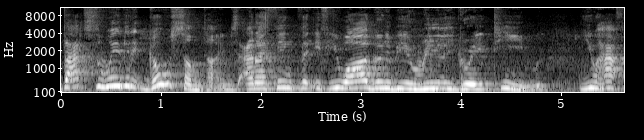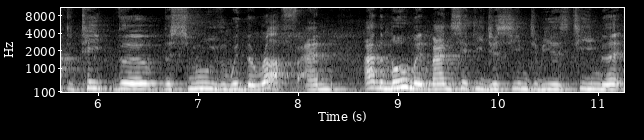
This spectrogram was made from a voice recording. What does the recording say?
that's the way that it goes sometimes, and I think that if you are going to be a really great team, you have to take the the smooth with the rough. And at the moment, Man City just seem to be this team that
